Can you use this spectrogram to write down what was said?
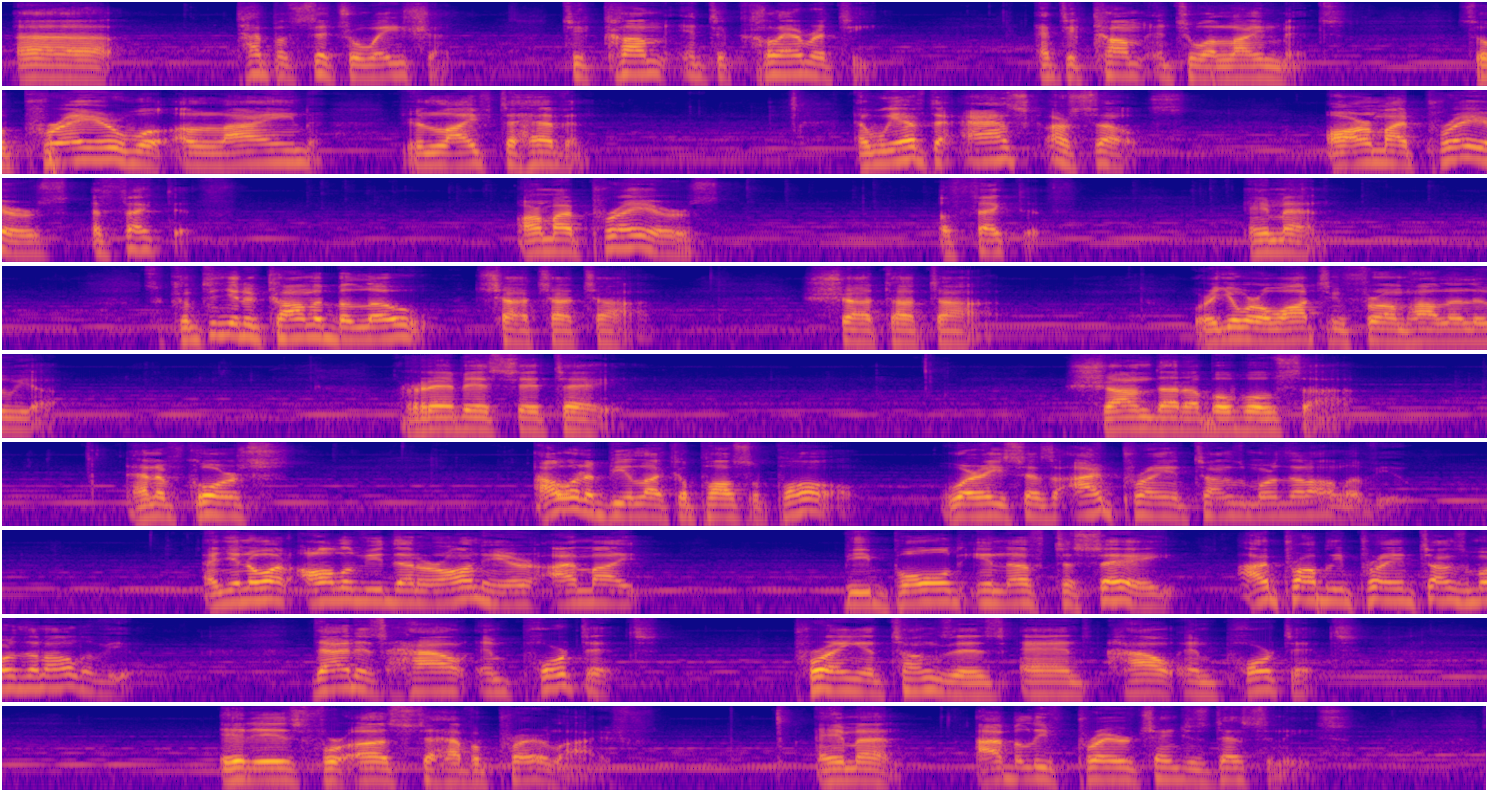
uh, type of situation to come into clarity and to come into alignment. So prayer will align your life to heaven. And we have to ask ourselves, are my prayers effective? Are my prayers effective? Amen. So continue to comment below. Cha cha cha. Sha ta ta. Where you are watching from. Hallelujah. Rebe sete. And of course, I want to be like Apostle Paul, where he says, I pray in tongues more than all of you. And you know what? All of you that are on here, I might be bold enough to say, I probably pray in tongues more than all of you. That is how important praying in tongues is and how important it is for us to have a prayer life. Amen. I believe prayer changes destinies.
